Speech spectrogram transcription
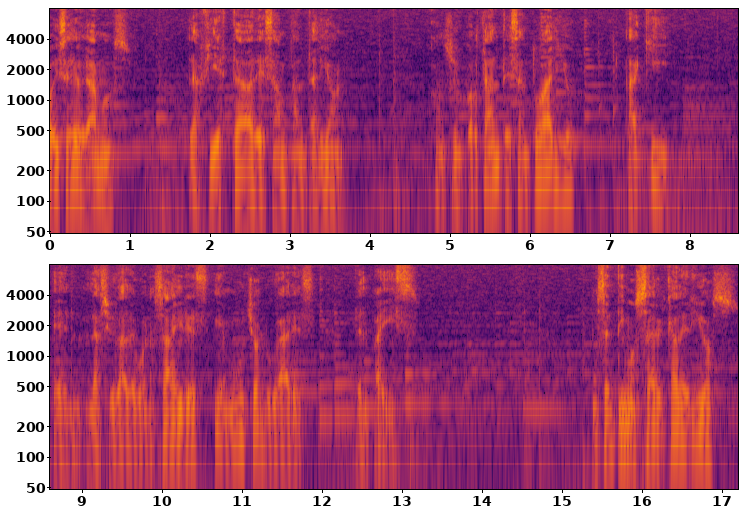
Hoy celebramos la fiesta de San Pantaleón, con su importante santuario aquí en la ciudad de Buenos Aires y en muchos lugares del país. Nos sentimos cerca de Dios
